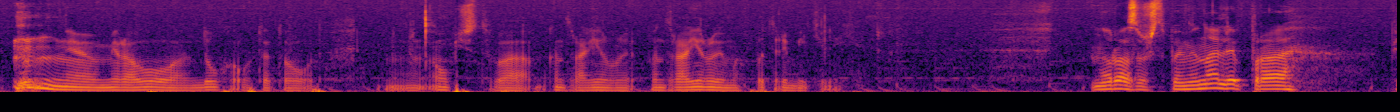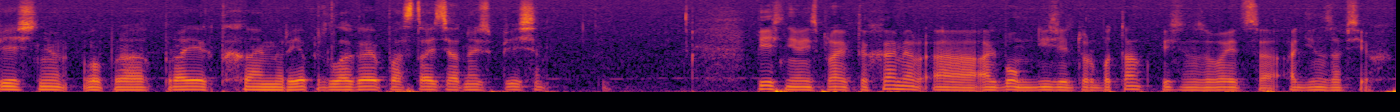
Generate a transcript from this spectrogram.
мирового духа вот этого вот общества контролиру... контролируемых потребителей. Ну, раз уж вспоминали про песню, о, про проект Хаммер, я предлагаю поставить одну из песен. Песня из проекта Хаммер, а, альбом Дизель Турботанк, песня называется «Один за всех».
